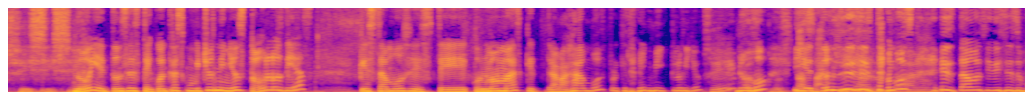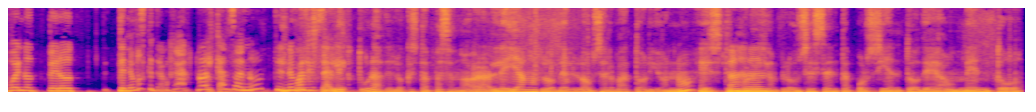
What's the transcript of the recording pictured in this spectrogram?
Sí, sí, sí. ¿No? Y entonces te encuentras con muchos niños todos los días que estamos este con mamás que trabajamos porque también me incluyo sí, no pues, pues, y entonces estamos estamos y dices bueno pero tenemos que trabajar, no alcanza, ¿no? Tenemos ¿Cuál es la lectura de lo que está pasando ahora? Leíamos lo del observatorio, ¿no? Este, por ejemplo, un 60% de aumento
